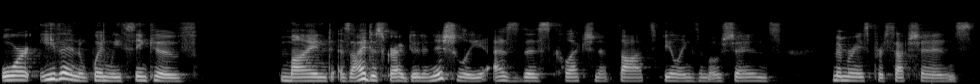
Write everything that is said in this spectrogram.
Or even when we think of mind, as I described it initially, as this collection of thoughts, feelings, emotions, memories, perceptions,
